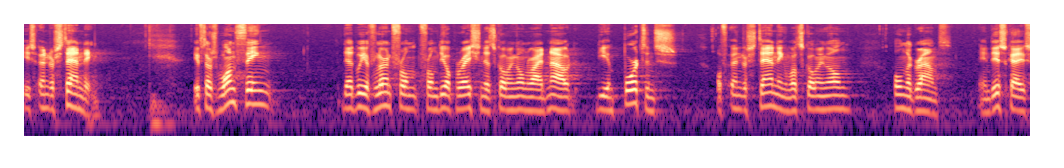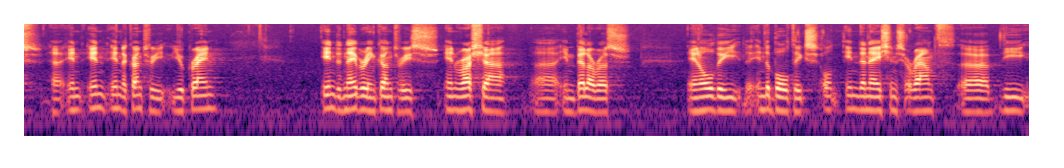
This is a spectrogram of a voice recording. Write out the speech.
is understanding. If there's one thing that we have learned from, from the operation that's going on right now, the importance of understanding what's going on on the ground. In this case, uh, in, in, in the country Ukraine, in the neighboring countries, in Russia, uh, in Belarus, in all the, in the Baltics, on, in the nations around uh, the,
